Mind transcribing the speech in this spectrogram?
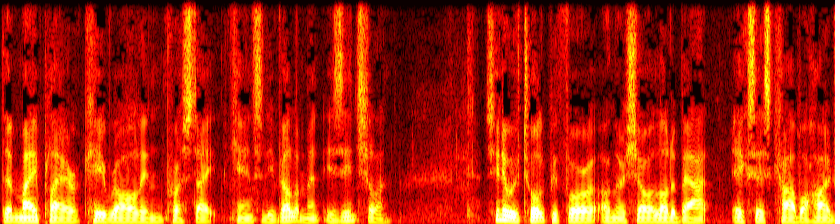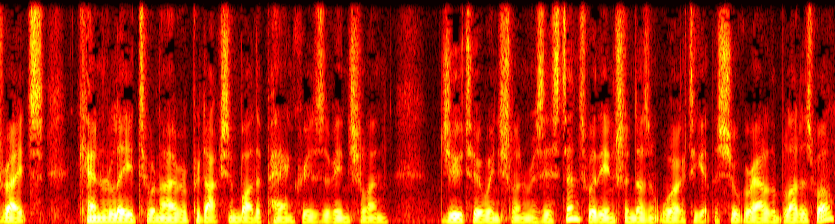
that may play a key role in prostate cancer development is insulin. So you know we've talked before on the show a lot about excess carbohydrates can lead to an overproduction by the pancreas of insulin due to insulin resistance, where the insulin doesn't work to get the sugar out of the blood as well.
